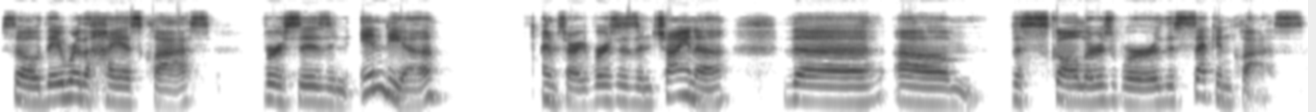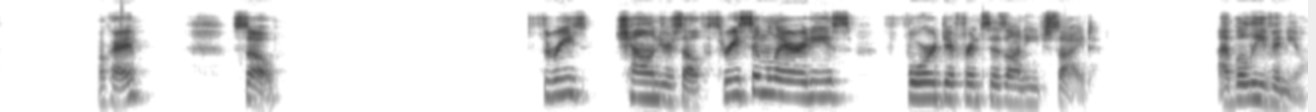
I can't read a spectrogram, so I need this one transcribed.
So they were the highest class. Versus in India, I'm sorry, versus in China, the um, the scholars were the second class. Okay, so three challenge yourself. Three similarities, four differences on each side. I believe in you.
